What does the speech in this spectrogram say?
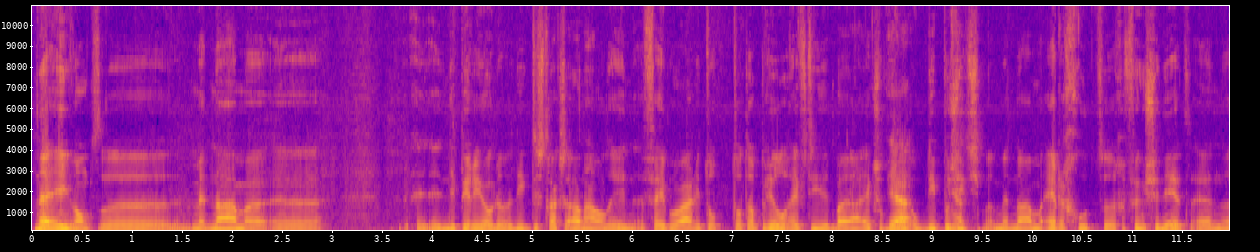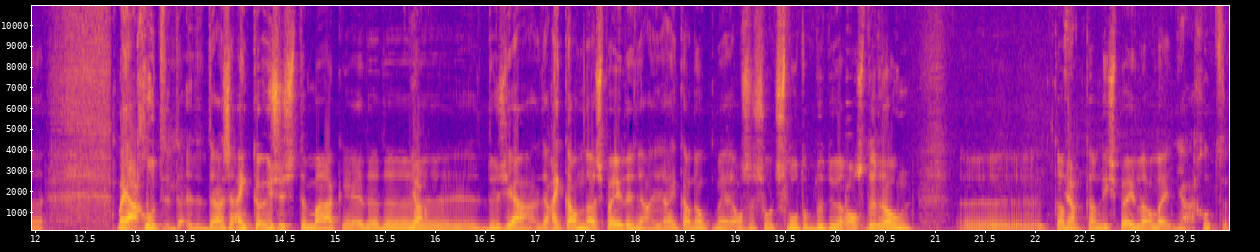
Nee, want eh, met name eh, in die periode die ik er straks aanhaalde, in februari tot, tot april, heeft hij bij Ajax op, Ja. op die positie met name erg goed eh, gefunctioneerd. En, maar ja, goed, daar zijn keuzes te maken. Hè. De, de, Ja. Dus ja, hij kan daar spelen. Ja, hij kan ook als een soort slot op de deur, als de Roon, kan, Ja. kan die spelen. Alleen, ja goed, eh,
